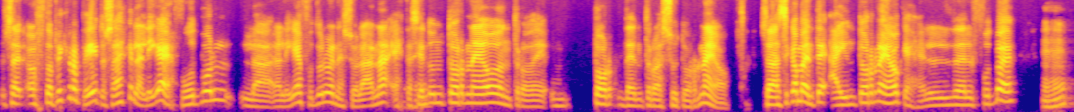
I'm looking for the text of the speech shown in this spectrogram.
o sea, off topic rapidito, sabes que la liga de fútbol, la, la liga de fútbol venezolana está haciendo un torneo dentro de un tor dentro de su torneo. O sea, básicamente hay un torneo que es el del fútbol, Ujú.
